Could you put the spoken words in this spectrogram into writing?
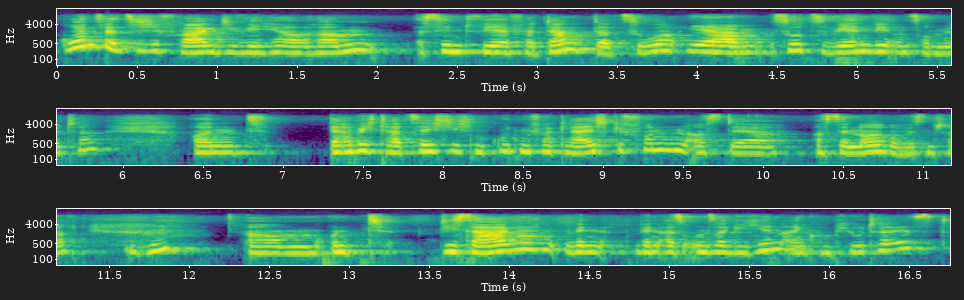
grundsätzliche Frage, die wir hier haben, sind wir verdammt dazu, ja. ähm, so zu werden wie unsere Mütter. Und da habe ich tatsächlich einen guten Vergleich gefunden aus der, aus der Neurowissenschaft. Mhm. Ähm, und die sagen, wenn, wenn also unser Gehirn ein Computer ist,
